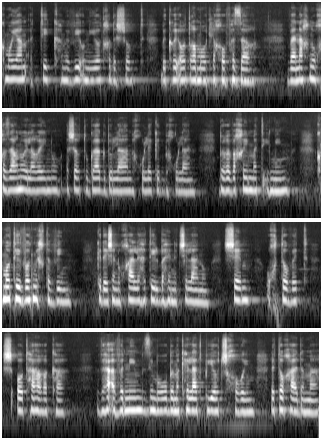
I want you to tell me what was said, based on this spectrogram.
כמו ים עתיק המביא אוניות חדשות, בקריאות רמות לחוף הזר. ואנחנו חזרנו אל ערינו, אשר תוגה גדולה מחולקת בכולן, ברווחים מתאימים, כמו תיבות מכתבים, כדי שנוכל להטיל בהן את שלנו, שם וכתובת, שעות הערקה, והאבנים זימרו במקהלת פיות שחורים לתוך האדמה,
